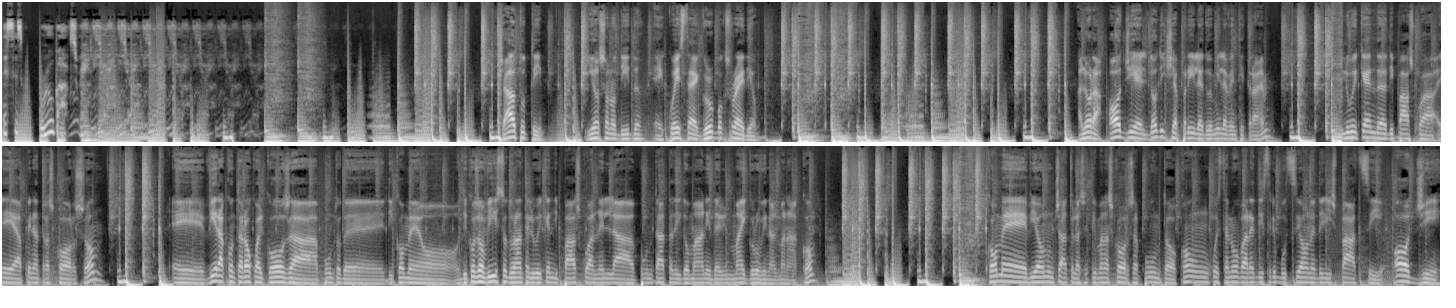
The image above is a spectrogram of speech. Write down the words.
This is Brewbox Radio. Ciao a tutti, io sono Did e questa è Groovebox Radio. Allora, oggi è il 12 aprile 2023, il weekend di Pasqua è appena trascorso e vi racconterò qualcosa appunto de, di, ho, di cosa ho visto durante il weekend di Pasqua nella puntata di domani del My Grooving Almanacco. Come vi ho annunciato la settimana scorsa, appunto, con questa nuova redistribuzione degli spazi, oggi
